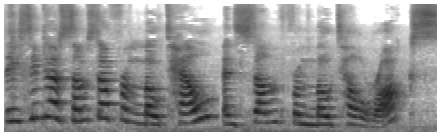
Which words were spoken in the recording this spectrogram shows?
They seem to have some stuff from Motel and some from Motel Rocks.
